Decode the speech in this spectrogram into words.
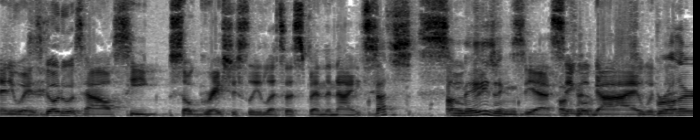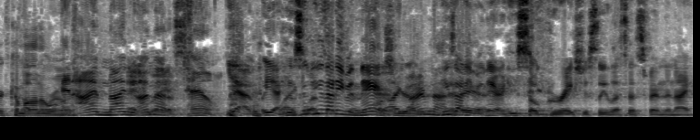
anyways, go to his house. He so graciously lets us spend the night. That's So amazing. gracious. Yeah, single him. guy So with brother. Come on over. And I'm not. even I'm out of town. Yeah, yeah. Like, he's, he's not even there. Like, I'm not he's not even there, and he so graciously lets us spend the night.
